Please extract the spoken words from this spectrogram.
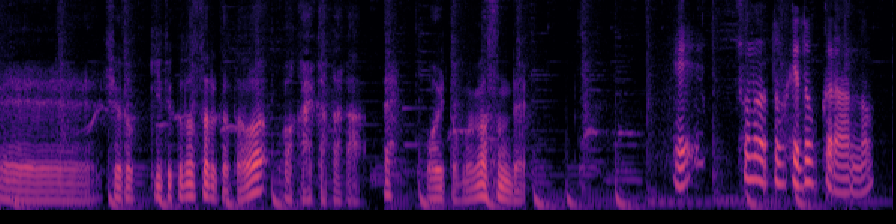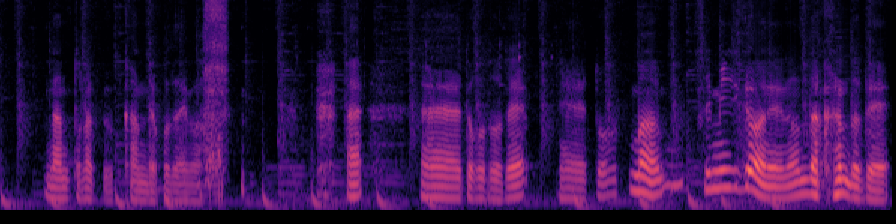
えー収録聞いてくださる方は若い方がね多いと思いますんで。え、その時計どっからあんの？なんとなく勘でございます。はい。えー、ということで、えーと、まあ、睡眠時間はね、なんだかんだで、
